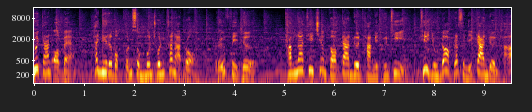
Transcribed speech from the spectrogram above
ด้วยการออกแบบให้มีระบบขนส่งมวลชนขนาดรองหรือฟีดเดอร์ทำหน้าที่เชื่อมต่อการเดินทางในพื้นที่ ที่อยู่นอกรัศมีการเดินเท้า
